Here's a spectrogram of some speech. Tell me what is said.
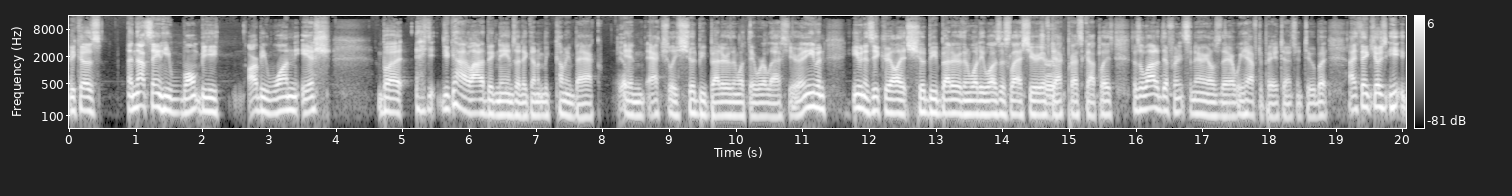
Because I'm not saying he won't be RB one ish, but you got a lot of big names that are going to be coming back Yep. and actually should be better than what they were last year. And even even Ezekiel Elliott should be better than what he was this last year Sure. if Dak Prescott plays. There's a lot of different scenarios there we have to pay attention to. But I think he,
